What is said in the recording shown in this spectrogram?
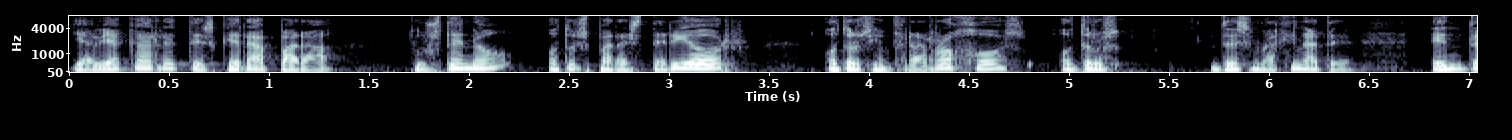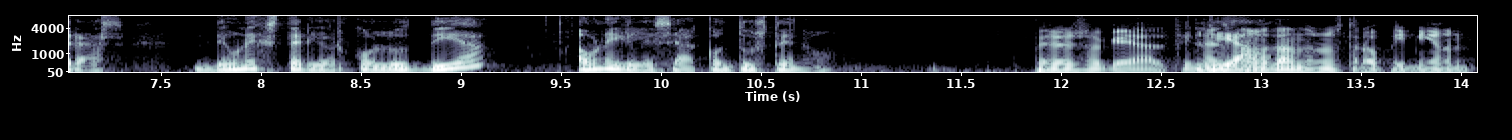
Y había carretes que era para tusteno, otros para exterior, otros infrarrojos, otros. Entonces, imagínate, entras de un exterior con luz día a una iglesia con tusteno. Pero eso que al final estamos dando nuestra opinión.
